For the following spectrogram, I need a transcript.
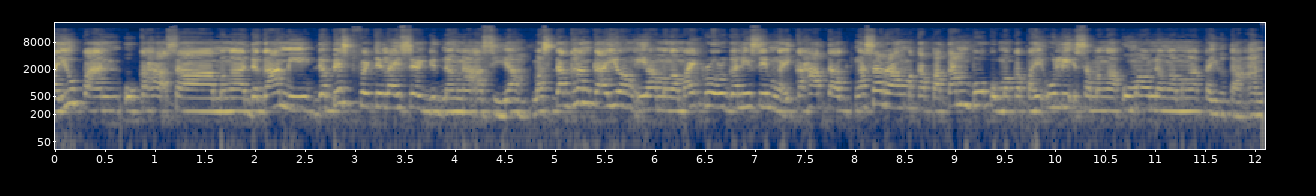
hayupan o kaha sa mga dagami, the best fertilizer gid nang naa siya. Mas daghan kayo ang iyang mga microorganism nga ikahatag nga sarang makapatambok o makapahiuli sa mga umaw na nga mga kayutaan.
